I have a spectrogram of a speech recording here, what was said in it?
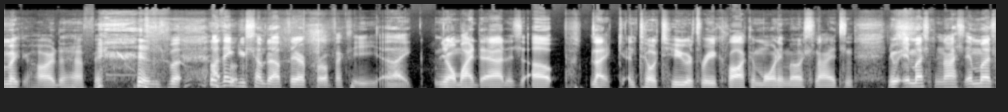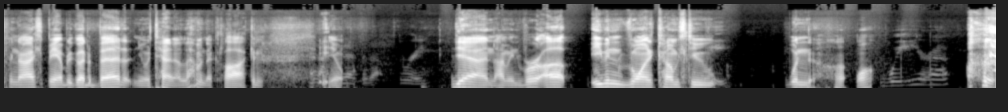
I'll make it hard to have fans, but I think you summed it up there perfectly. Like, you know, my dad is up like until two or three o'clock in the morning most nights, and you know, it must be nice. It must be nice being able to go to bed at you know 10, 11 o'clock, and you know, yeah, and I mean we're up even when it comes to when huh, what even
